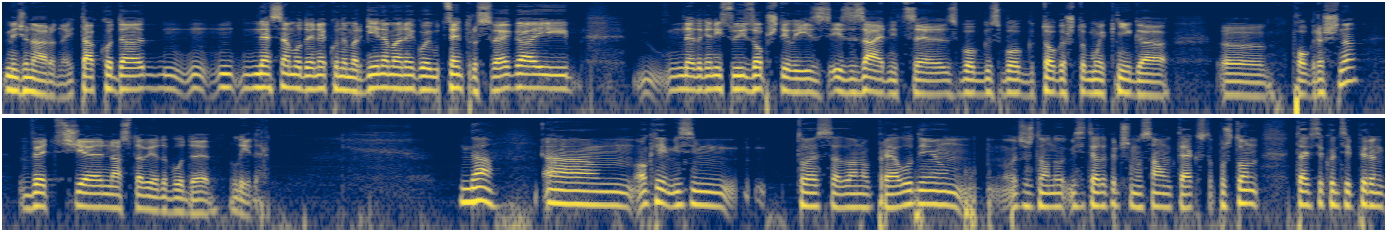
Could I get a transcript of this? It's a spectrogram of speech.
međunarodnoj. Tako da ne samo da je neko na marginama, nego je u centru svega i ne da ga nisu izopštili iz, iz zajednice zbog, zbog toga što mu je knjiga e, pogrešna, već je nastavio da bude lider. Da, um, ok, mislim, to je sad ono preludijum, hoćeš da onda, mislim, da pričamo o samom tekstu, pošto on, tekst je koncipiran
